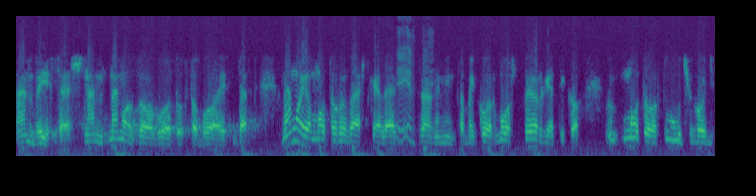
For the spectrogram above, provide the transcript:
nem vészes, nem, nem azzal volt ott a baj. De nem olyan motorozást kell elképzelni, mint amikor most pörgetik a motort úgy, hogy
